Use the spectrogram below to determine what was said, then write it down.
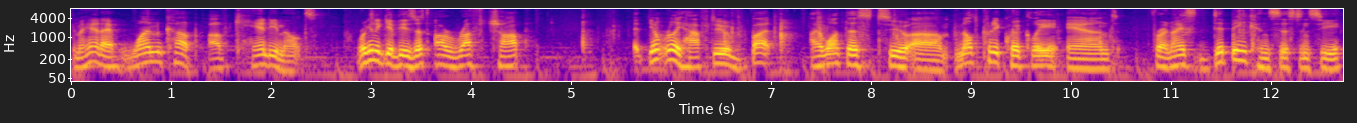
In my hand, I have one cup of candy melts. We're gonna give these just a rough chop. You don't really have to, but I want this to um, melt pretty quickly and for a nice dipping consistency,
